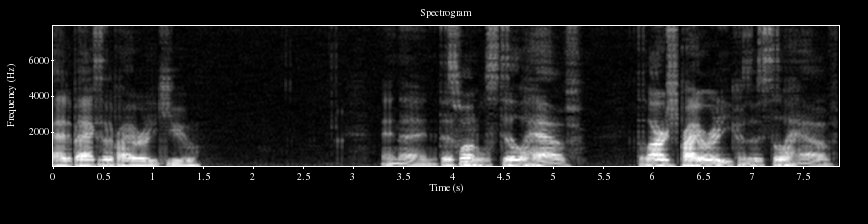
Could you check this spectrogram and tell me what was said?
add it back to the priority queue, and then this one will still have the largest priority because it'll still have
